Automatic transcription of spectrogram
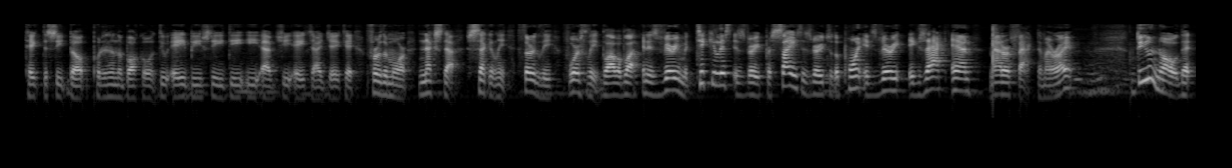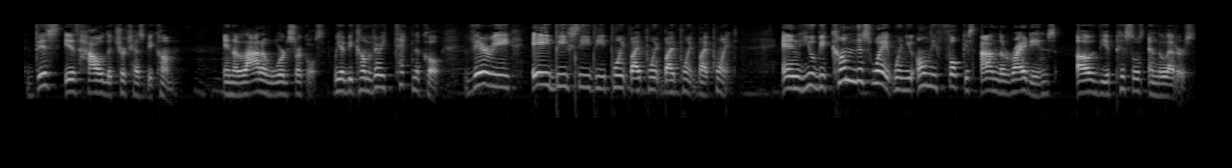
Take the seat belt, put it in the buckle, do A, B, C, D, E, F, G, H, I, J, K. Furthermore, next step, secondly, thirdly, fourthly, blah, blah, blah. And it's very meticulous, it's very precise, it's very to the point, it's very exact and matter of fact. Am I right? Mm-hmm. Do you know that this is how the church has become? in a lot of word circles. We have become very technical, very A, B, C, D, point by point by point by point. And you become this way when you only focus on the writings of the epistles and the letters.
